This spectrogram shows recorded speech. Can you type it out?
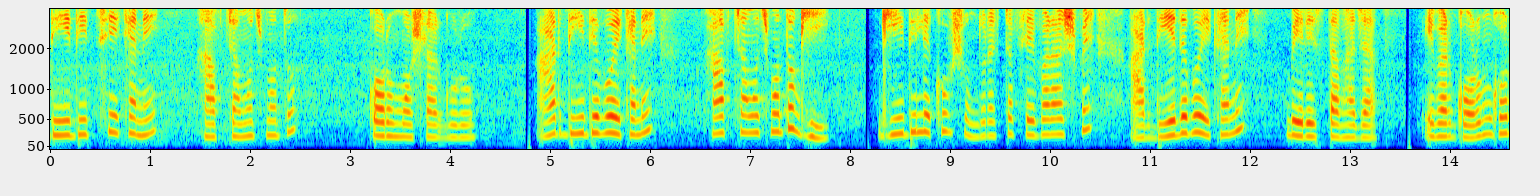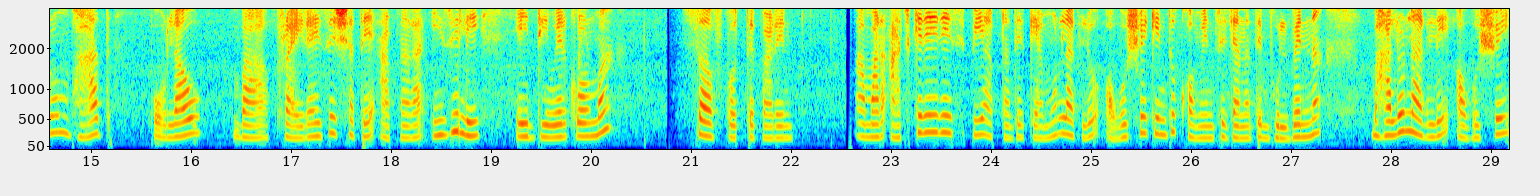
দিয়ে দিচ্ছি এখানে হাফ চামচ মতো গরম মশলার গুঁড়ো। আর দিয়ে দেব এখানে হাফ চামচ মতো ঘি। ঘি দিলে খুব সুন্দর একটা ফ্লেভার আসবে। আর দিয়ে দেব এখানে বেরেস্তা ভাজা। এবার গরম গরম ভাত, পোলাও বা ফ্রাইড রাইসের সাথে আপনারা ইজিলি এই ডিমের কোরমা সার্ভ করতে পারেন। আমার আজকের এই রেসিপি আপনাদের কেমন লাগল অবশ্যই কিন্তু কমেন্টসে জানাতে ভুলবেন না। ভালো লাগলে অবশ্যই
